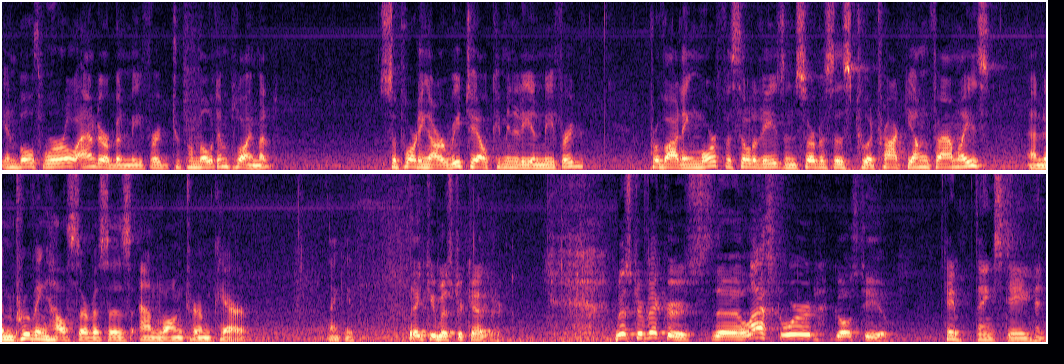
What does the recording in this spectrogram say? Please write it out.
in both rural and urban Meaford to promote employment, supporting our retail community in Meaford, providing more facilities and services to attract young families, and improving health services and long-term care. Thank you. Thank you, Mr. Kentner. Mr. Vickers, the last word goes to you. Okay, thanks, Dave. And,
